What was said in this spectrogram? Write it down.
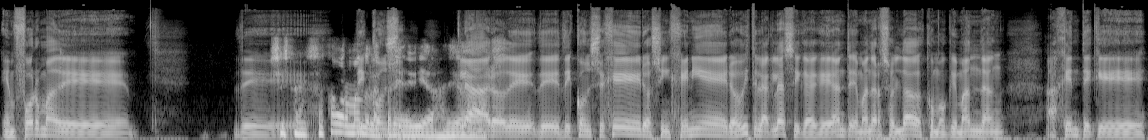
en forma de de, Sí, se, se estaba armando de la conse- previa, digamos. Claro, de, de- de consejeros, ingenieros. ¿Viste la clásica que antes de mandar soldados es como que mandan a gente que,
